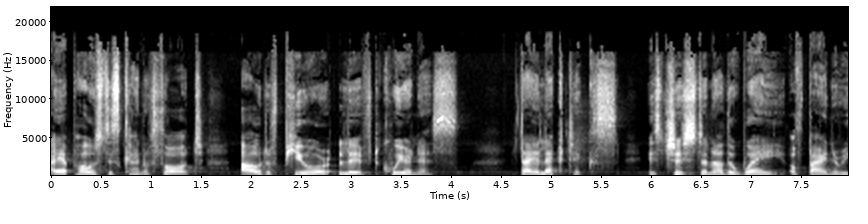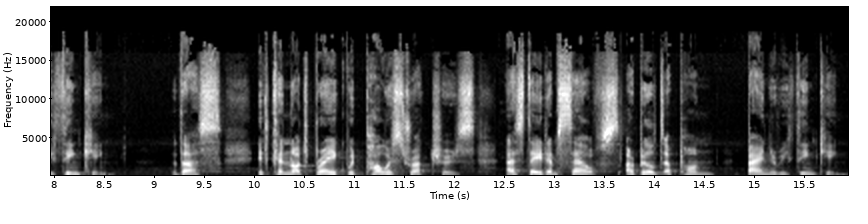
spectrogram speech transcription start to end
I oppose this kind of thought out of pure lived queerness. Dialectics is just another way of binary thinking. Thus, it cannot break with power structures as they themselves are built upon binary thinking.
